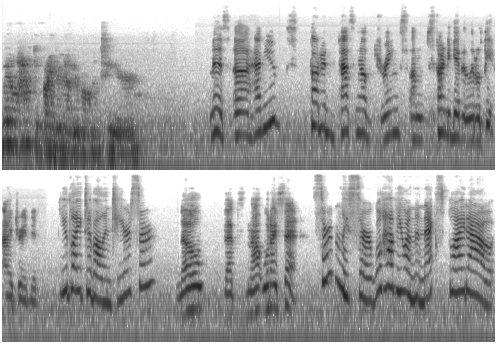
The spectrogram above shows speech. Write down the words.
We'll have to find another volunteer. Miss, uh, have you started passing out drinks? I'm starting to get a little dehydrated. You'd like to volunteer, sir? No, that's not what I said. Certainly, sir. We'll have you on the next flight out.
